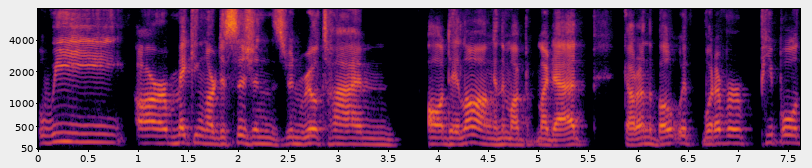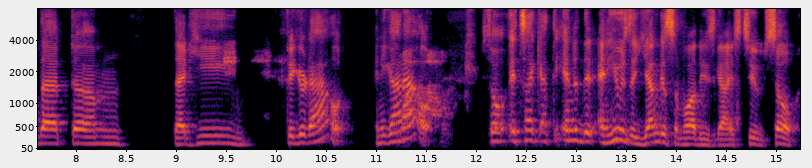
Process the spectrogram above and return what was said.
we are making our decisions in real time all day long. And then my my dad got on the boat with whatever people that um that he figured out and he got out. So it's like at the end of the and he was the youngest of all these guys too. So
